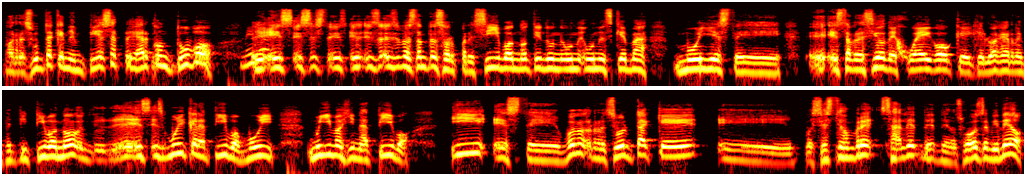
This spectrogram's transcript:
Pues resulta que le empieza a pegar con tubo. Eh, Es, es, es, es- bastante sorpresivo, no tiene un, un- un esquema muy este, eh, establecido de juego que, que lo haga repetitivo, ¿no? Es, es muy creativo, muy, muy imaginativo. Y este, bueno, resulta que eh, pues este hombre sale de, de los juegos de video.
